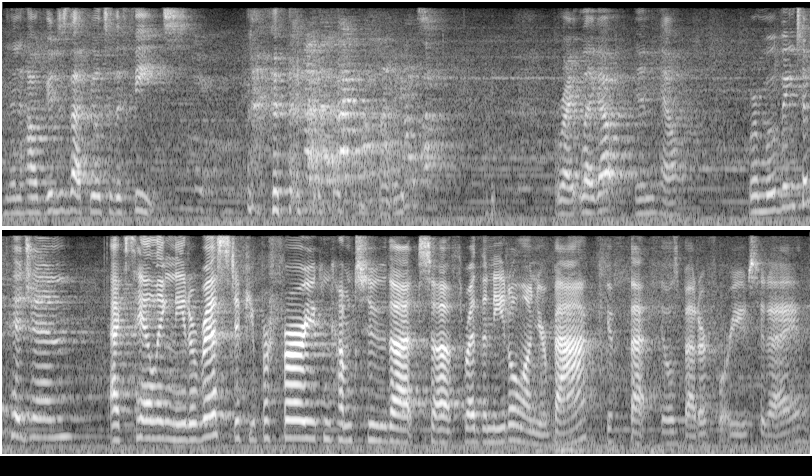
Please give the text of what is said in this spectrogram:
And then how good does that feel to the feet? right. right leg up, inhale. We're moving to pigeon. Exhaling, knee to wrist. If you prefer, you can come to that uh, thread the needle on your back if that feels better for you today.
